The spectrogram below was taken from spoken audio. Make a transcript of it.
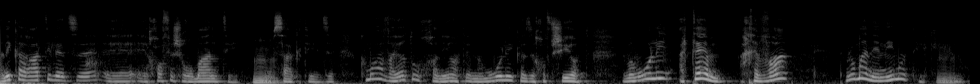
אני קראתי לזה אה, אה, חופש רומנטי, mm. המשגתי את זה. כמו הוויות רוחניות, הם אמרו לי כזה חופשיות. הם אמרו לי, אתם, החברה, אתם לא מעניינים אותי, כאילו. Mm.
